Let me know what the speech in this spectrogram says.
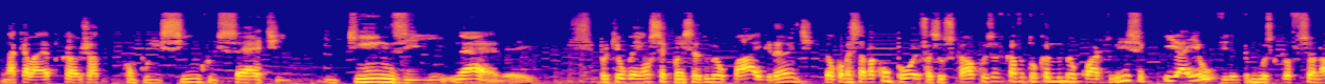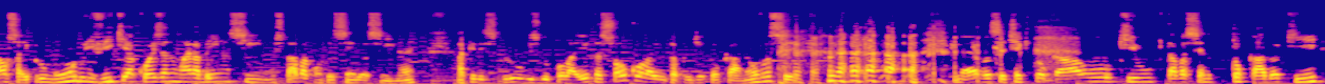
naquela época eu já compunha em cinco, em sete, em 15, né? Porque eu ganhei um sequencer do meu pai grande, então eu começava a compor, fazer os cálculos, eu ficava tocando no meu quarto isso, e aí eu virei músico profissional, saí pro mundo e vi que a coisa não era bem assim, não estava acontecendo assim, né? Aqueles grooves do Colailta, só o Colailta podia tocar, não você. né? Você tinha que tocar o que o estava sendo tocado aqui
